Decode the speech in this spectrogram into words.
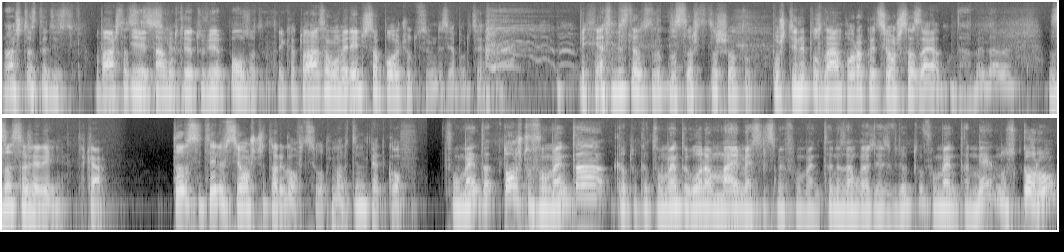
Вашата статистика. вашата Или статистика. там, откъдето вие ползвате. Тъй като аз съм уверен, че са повече от 80%. И аз мисля абсолютно същото, защото почти не познавам хора, които все още са заедно. Да, бе, да, бе. За съжаление. Така. Търсите ли все още търговци? От Мартин Петков. В момента, точно в момента, като, като в момента говоря май месец сме в момента, не знам кога ще излезе видеото, в момента не, но скоро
